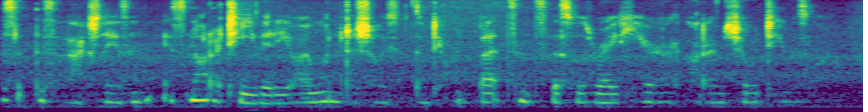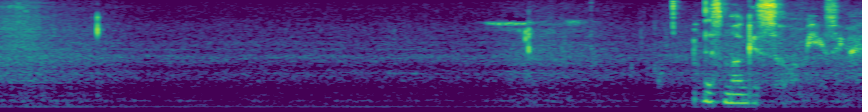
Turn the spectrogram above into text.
this, this actually isn't. It's not a tea video. I wanted to show you something different, but since this was right here, I thought I would show it to you as well. This mug is so amazing. I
